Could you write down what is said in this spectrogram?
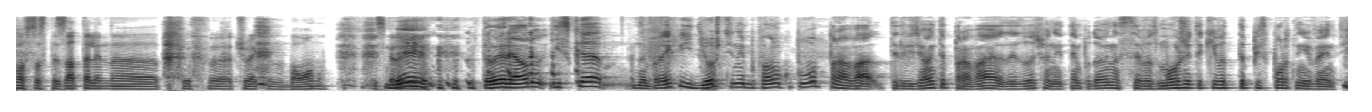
в състезателен а, такъв човек в балона. Иска да Не, мине. той реално иска, направиха идиощина и буквално купува права, телевизионните права за излъчване и тем подобни на всевъзможни такива тъпи спортни ивенти.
